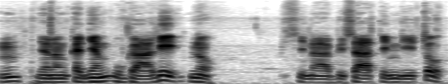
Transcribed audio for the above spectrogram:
Hmm? Yan ang kanyang ugali, no? Sinabi sa atin dito.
